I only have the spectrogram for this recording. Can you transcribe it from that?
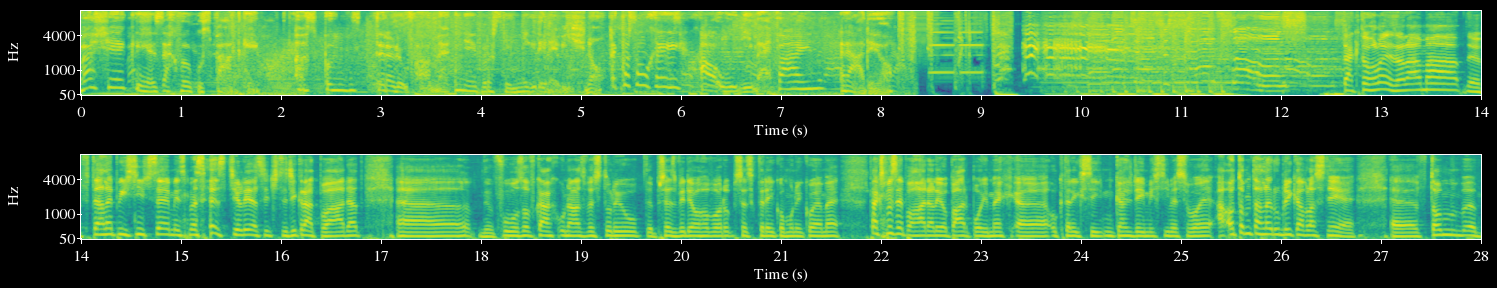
Vašek je za chvilku zpátky. Aspoň teda doufáme. Něj prostě nikdy nevíš, no. Tak poslouchej a uvidíme. Fajn rádio. Tak tohle je za náma. V téhle písničce my jsme se stihli asi čtyřikrát pohádat. Uh, v úvozovkách u nás ve studiu přes videohovor, přes který komunikujeme, tak jsme se pohádali o pár pojmech, uh, o kterých si každý myslíme svoje. A o tom tahle rubrika vlastně je. Uh, v tom eh,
